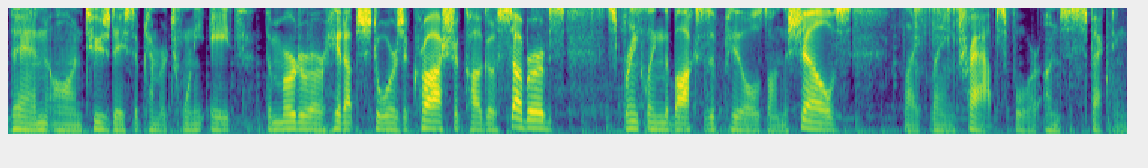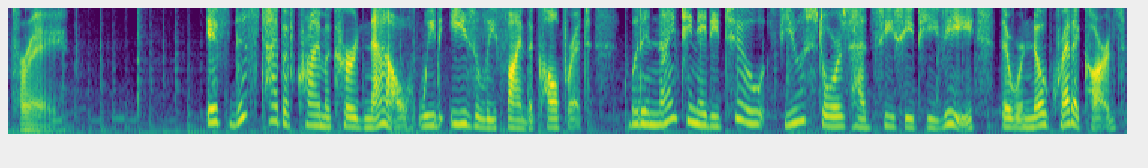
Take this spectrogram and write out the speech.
Then, on Tuesday, September 28th, the murderer hit up stores across Chicago suburbs, sprinkling the boxes of pills on the shelves, like laying traps for unsuspecting prey. If this type of crime occurred now, we'd easily find the culprit. But in 1982, few stores had CCTV, there were no credit cards,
